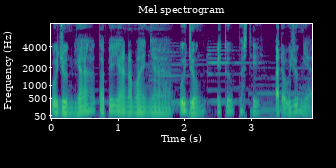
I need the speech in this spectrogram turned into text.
ujungnya tapi yang namanya ujung itu pasti ada ujungnya.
